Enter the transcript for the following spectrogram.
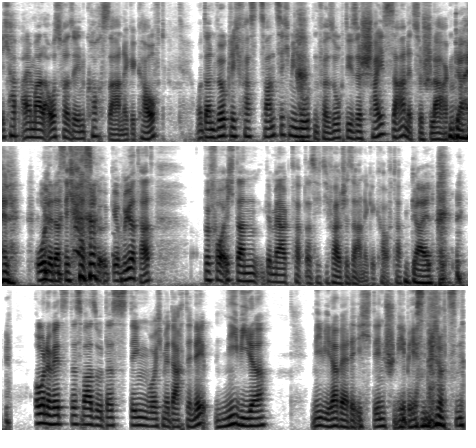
ich habe einmal aus Versehen Kochsahne gekauft und dann wirklich fast 20 Minuten versucht, diese scheiß Sahne zu schlagen. Geil. Ohne dass sich was gerührt hat, bevor ich dann gemerkt habe, dass ich die falsche Sahne gekauft habe. Geil. Ohne Witz, das war so das Ding, wo ich mir dachte, nee, nie wieder, nie wieder werde ich den Schneebesen benutzen.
